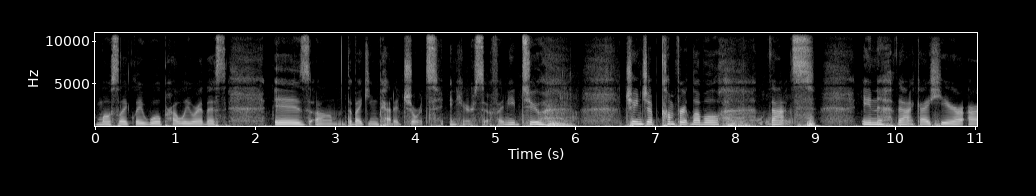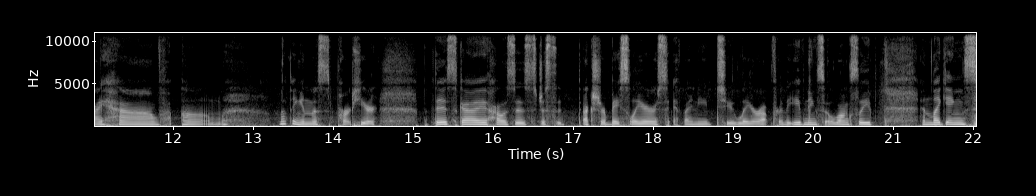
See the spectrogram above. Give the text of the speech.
most likely will probably wear this is um, the biking padded shorts in here. So if I need to change up comfort level, that's in that guy here. I have um, nothing in this part here. But this guy houses just the extra base layers if I need to layer up for the evening. So long sleeve and leggings.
